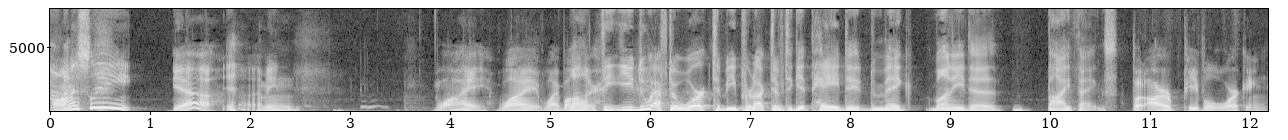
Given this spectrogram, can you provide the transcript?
honestly, yeah. I mean, why? Why? Why Well, bother? you do have to work to be productive to get paid to, to make money to buy things. but are people working?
